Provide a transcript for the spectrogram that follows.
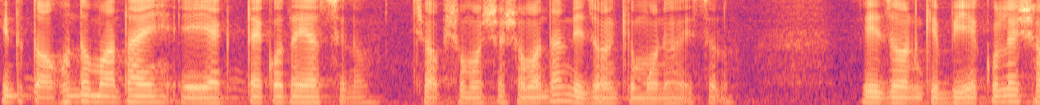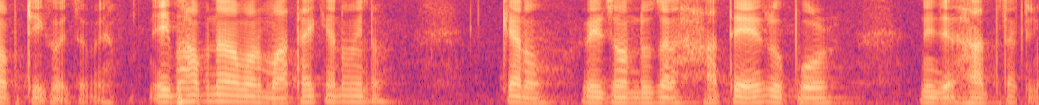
কিন্তু তখন তো মাথায় এই একটা কথাই আসছিল। সব সমস্যার সমাধান রেজওয়ানকে মনে হয়েছিল। রেজওয়ানকে বিয়ে করলে সব ঠিক হয়ে যাবে। এই ভাবনা আমার মাথায় কেন এলো? কেন রেজওয়ান রোজার হাতের উপর নিজের হাত রাখল?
